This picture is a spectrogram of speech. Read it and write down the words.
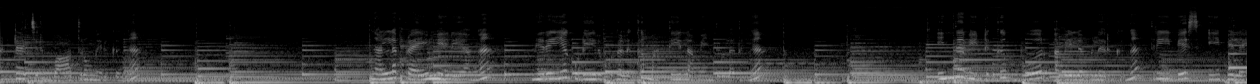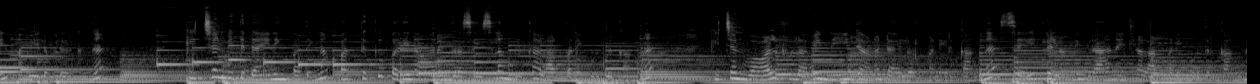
அட்டாச்சு பாத்ரூம் இருக்குங்க. நல்ல பிரைம் ஏரியாங்க நிறைய குடியிருப்புகளுக்கு மத்தியில் அமைந்துள்ளதுங்க. இந்த வீட்டுக்கு போர் அவைலபிள் இருக்குங்க. Three phase EB line available இருக்குங்க. கிச்சன் வித் டைனிங் பத்துக்கு பதினாறுங்கிற சைஸில் உங்களுக்கு அலாட் பண்ணி கொடுத்துருக்காங்க. கிச்சன் வால் ஃபுல்லாகவே நீட்டான டைல் ஒர்க் பண்ணியிருக்காங்க. செல்ஃப் எல்லாமே கிரானைட்டில் அலாட் பண்ணி கொடுத்துருக்காங்க.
